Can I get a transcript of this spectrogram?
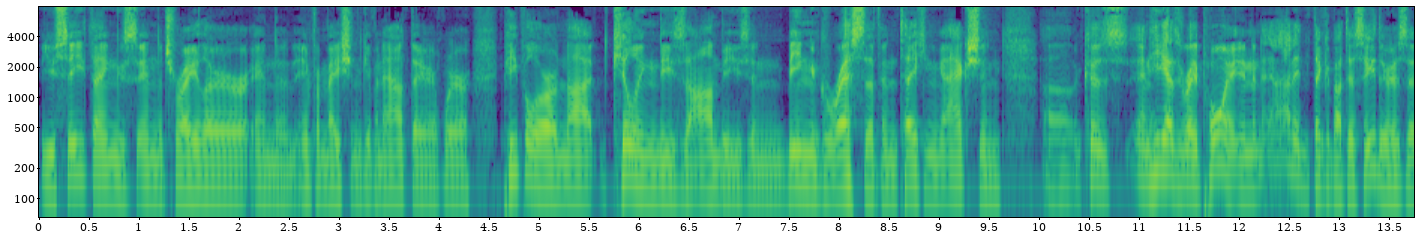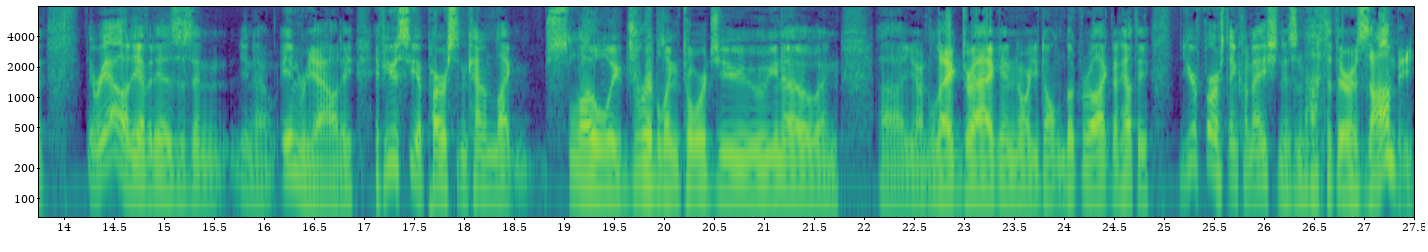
you see things in the trailer and the information given out there where people are not killing these zombies and being aggressive and taking action because and he has a great point and I didn't think about this either is that the reality of it is is in you know in reality if you see a person kind of like slowly dribbling towards you you know and uh, you know leg dragging or you don't look real like that healthy your first inclination is not that they're a zombie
